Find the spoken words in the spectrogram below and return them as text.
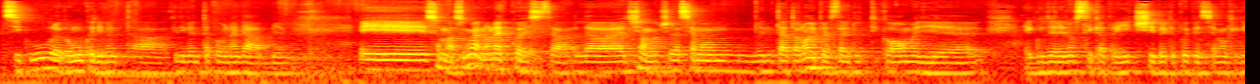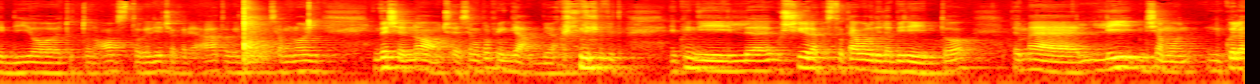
sicuro e comunque diventa, che diventa poi una gabbia. E insomma, secondo me non è questa, la, diciamo, ce la siamo inventata noi per stare tutti comodi e, e, godere i nostri capricci, perché poi pensiamo anche che Dio è tutto nostro, che Dio ci ha creato, che Dio siamo noi. Invece no, cioè siamo proprio in gabbia, quindi, e quindi il, uscire da questo cavolo di labirinto, per me lì, diciamo, in quella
